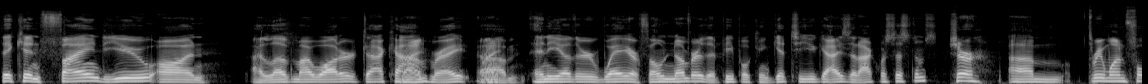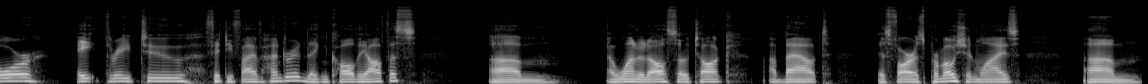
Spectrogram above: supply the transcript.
they can find you on I love mywater.com, right? Right. Um, any other way or phone number that people can get to you guys at Aqua Systems? Sure. Um, 314 832 5500. They can call the office. Um, I wanted to also talk about, as far as promotion wise, um,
